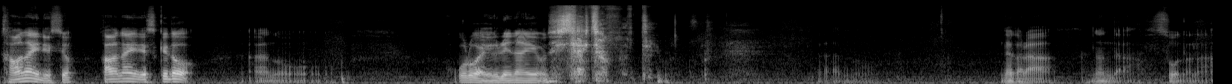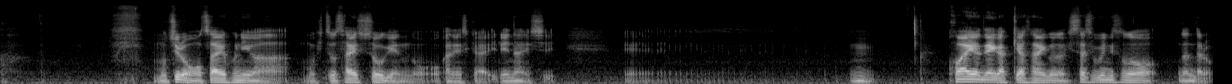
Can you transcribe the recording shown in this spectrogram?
買わないですよ。買わないですけどあの心が揺れないようにしたいと思っています。だからなんだそうだな。もちろんお財布にはもう必要最小限のお金しか入れないし、えー、うん。怖いよね楽器屋さん行くの。久しぶりにそのなんだろう。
